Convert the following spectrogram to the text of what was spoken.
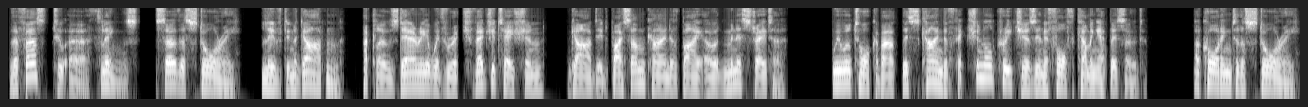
The first two earthlings, so the story, lived in a garden, a closed area with rich vegetation, guarded by some kind of bio-administrator. We will talk about this kind of fictional creatures in a forthcoming episode. According to the story,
